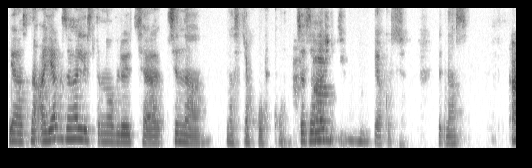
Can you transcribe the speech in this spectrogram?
Ясно. А як взагалі встановлюється ціна на страховку? Це залежить якось від нас? Е,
